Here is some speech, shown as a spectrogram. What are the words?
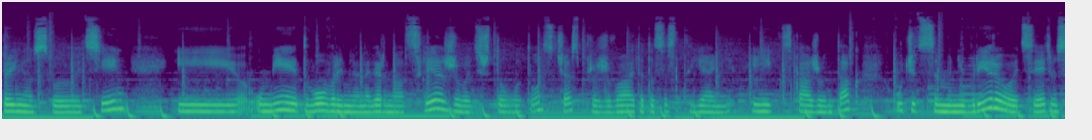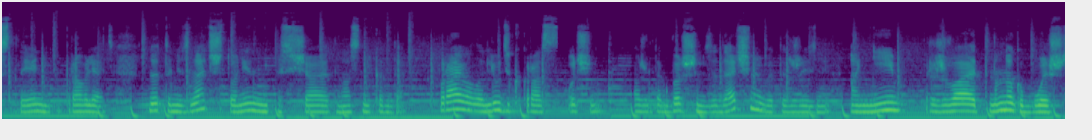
принял свою тень и умеет вовремя, наверное, отслеживать, что вот он сейчас проживает это состояние. И, скажем так, учится маневрировать и этим состоянием управлять. Но это не значит, что они не посещают нас никогда. Как правило, люди как раз очень скажем так, большими задачами в этой жизни, они проживают намного больше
